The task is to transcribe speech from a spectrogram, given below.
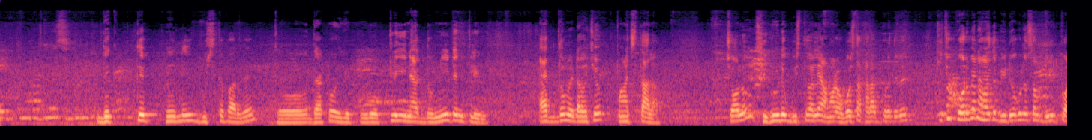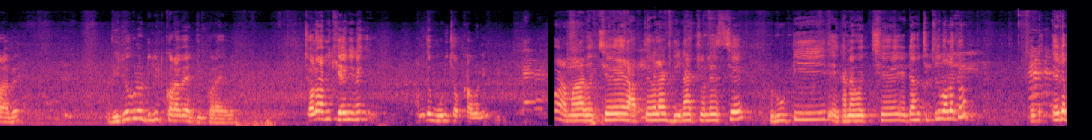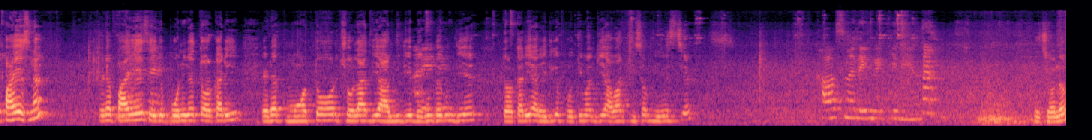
দেখতে পেলেই বুঝতে পারবে। তো দেখো, এই যে পুরো ক্লিন একদম নিট অ্যান্ড ক্লিন একদম এটা হচ্ছে পাঁচতলা। চলো সিকিউরিটি বুঝতে পারলে আমার অবস্থা খারাপ করে দেবে। কিছু করবে না, হয়তো ভিডিওগুলো সব ডিলিট করাবে। ভিডিওগুলো ডিলিট করাবে আর কি করা যাবে। চলো, আমি খেয়ে নিই নাকি? আমি তো মুড়ি চপ খাব নি। আমার হচ্ছে রাত্রেবেলা ডিনার চলে এসছে। রুটির, এখানে হচ্ছে, এটা হচ্ছে কি বলো তো এটা পায়েস না? এটা পায়েস এই যে পনিরের তরকারি এটা মটর ছোলা দিয়ে আলু দিয়ে বেগুন ফেগুন দিয়ে তরকারি আর এইদিকে প্রতিমা গিয়ে আবার কী সব নিয়ে এসছে? চলো।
